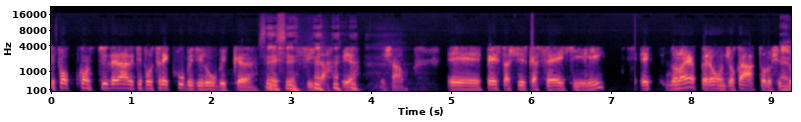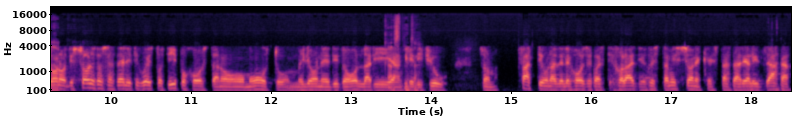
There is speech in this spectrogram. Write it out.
si può considerare tipo tre cubi di Rubik sì, messi sì. in fila, via, diciamo. E pesa circa 6 kg e non è però un giocattolo, ci eh sono no. di solito satelliti di questo tipo costano molto, un milione di dollari, Caspita. anche di più. Insomma, infatti una delle cose particolari di questa missione è che è stata realizzata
